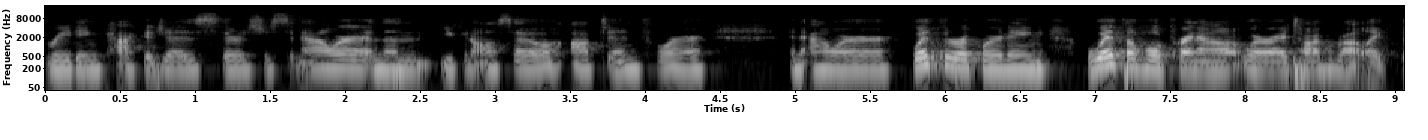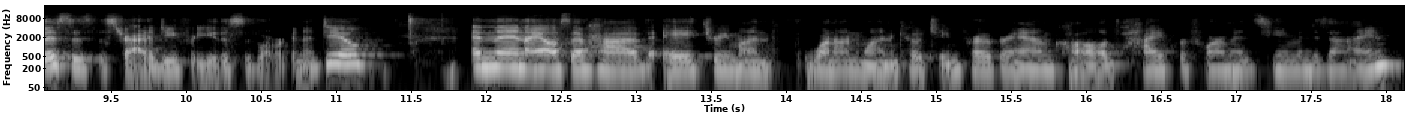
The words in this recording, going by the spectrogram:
reading packages. There's just an hour and then you can also opt in for an hour with the recording with a whole printout where I talk about like this is the strategy for you. This is what we're going to do. And then I also have a three month one on one coaching program called High Performance Human Design.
